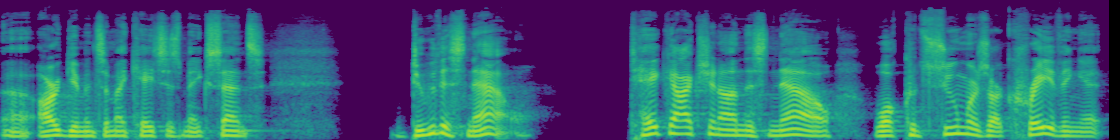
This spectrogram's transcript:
uh, arguments and my cases make sense. Do this now. Take action on this now while consumers are craving it,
